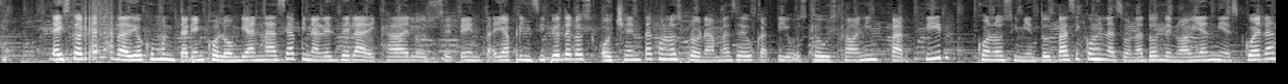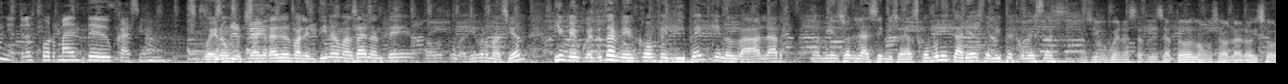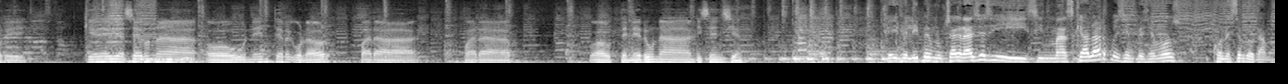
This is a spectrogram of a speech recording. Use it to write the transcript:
La historia de la radio comunitaria en Colombia nace a finales de la década de los 70 y a principios de los 80 con los programas educativos que buscaban impartir conocimientos básicos en las zonas donde no habían ni escuelas ni otras formas de educación. Bueno, muchas gracias Valentina. Más adelante vamos con más información. Y me encuentro también con Felipe, que nos va a hablar también sobre las emisoras comunitarias. Felipe, ¿cómo estás? Sí, muy buenas tardes a todos. Vamos a hablar hoy sobre qué debe hacer una o un ente regulador para, para obtener una licencia. Ok, Felipe, muchas gracias. Y sin más que hablar, pues empecemos con este programa.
